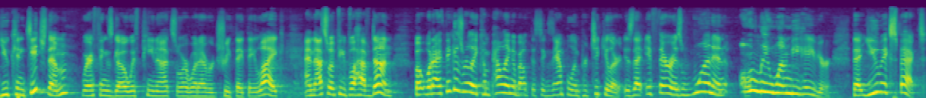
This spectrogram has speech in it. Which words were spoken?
you can teach them where things go with peanuts or whatever treat that they like, and that's what people have done. But what I think is really compelling about this example in particular is that if there is one and only one behavior that you expect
